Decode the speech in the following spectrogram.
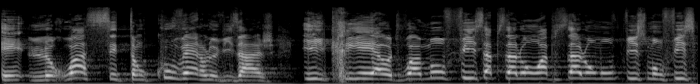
et le roi s'étant couvert le visage, il criait à haute voix, Mon fils Absalom, Absalom, mon fils, mon fils,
